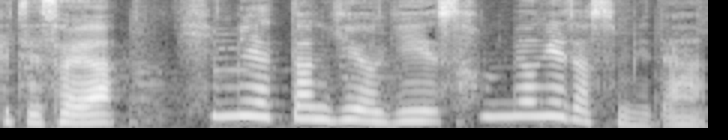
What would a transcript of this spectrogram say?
그제서야 희미했던 기억이 선명해졌습니다.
